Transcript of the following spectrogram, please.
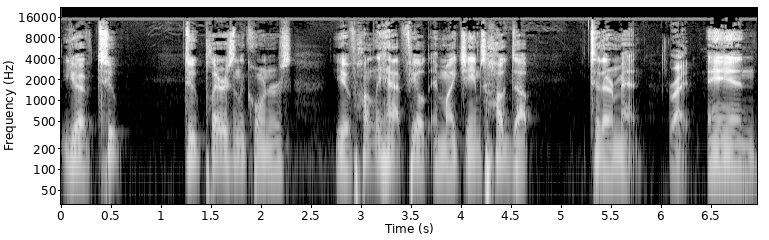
You have two Duke players in the corners. You have Huntley Hatfield and Mike James hugged up to their men. Right. and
